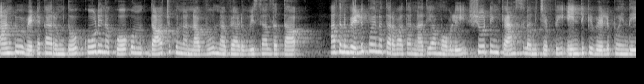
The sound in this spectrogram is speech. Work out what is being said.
అంటూ వెటకారంతో కూడిన కోపం దాచుకున్న నవ్వు నవ్వాడు విశాల్ దత్త అతను వెళ్ళిపోయిన తర్వాత నదియా మౌలి షూటింగ్ క్యాన్సిల్ అని చెప్పి ఇంటికి వెళ్ళిపోయింది.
